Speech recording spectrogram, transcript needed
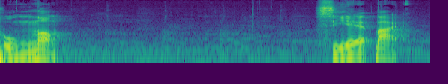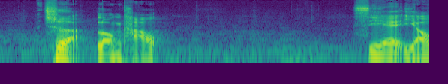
ถุงน่อง เสียได้เชือกรองเท้าเสียเหยียว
